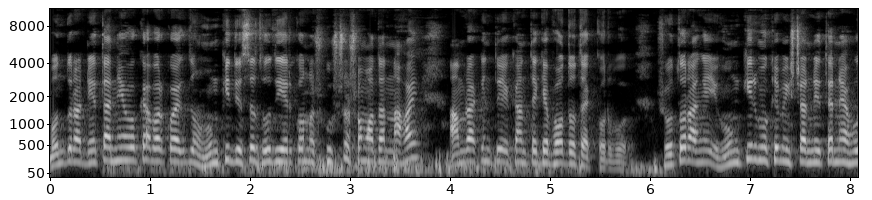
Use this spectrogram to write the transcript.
বন্ধুরা নেতা নেহুকে আবার কয়েকজন হুমকি দিয়েছে, যদি এর কোনো সুষ্ঠু সমাধান না হয়, আমরা কিন্তু এখান থেকে পদত্যাগ করব। সুতরাং এই হুমকির মুখে মিস্টার নেতানিয়াহু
